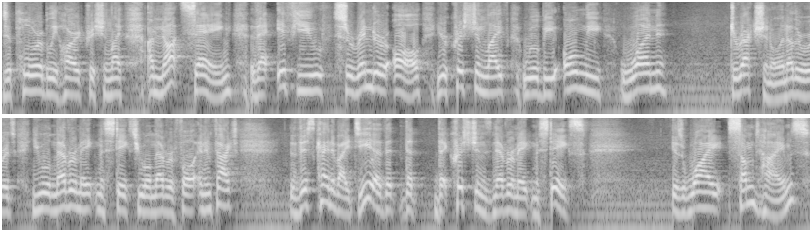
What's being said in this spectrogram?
deplorably hard Christian life, I'm not saying that if you surrender all, your Christian life will be only one directional. In other words, you will never make mistakes, you will never fall. And in fact, this kind of idea that, that, that Christians never make mistakes is why sometimes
